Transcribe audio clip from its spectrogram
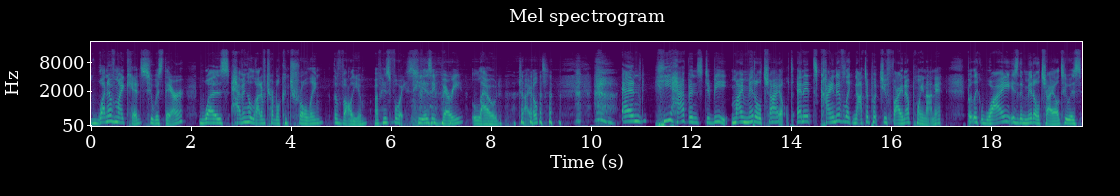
one of my kids who was there was having a lot of trouble controlling the volume of his voice. He is a very loud child. and he happens to be my middle child. And it's kind of like not to put too fine a point on it, but like, why is the middle child who is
